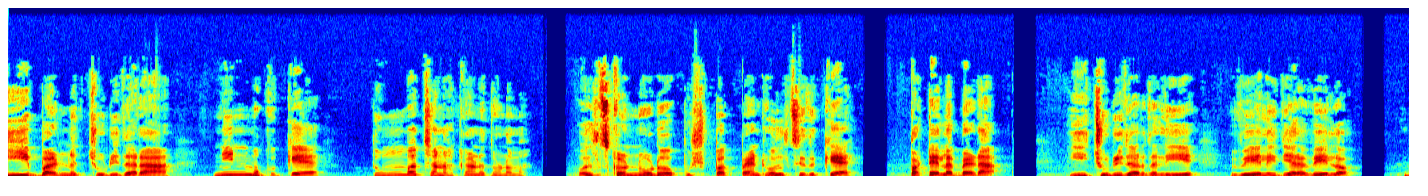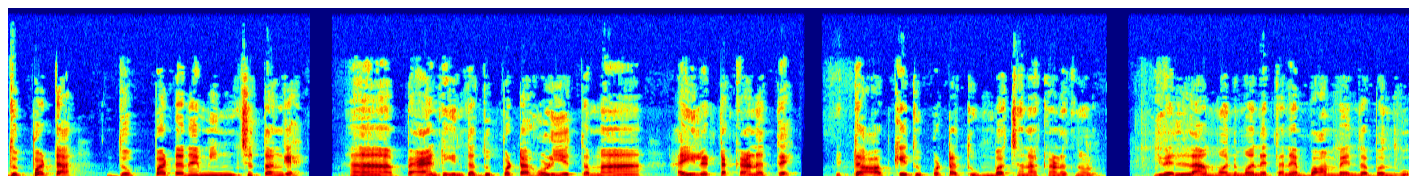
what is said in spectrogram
ಈ ಬಣ್ಣದ ಚೂಡಿದಾರ ನಿನ್ನ ಮುಖಕ್ಕೆ ತುಂಬ ಚೆನ್ನಾಗಿ ಕಾಣುತ್ತೆ ನೋಡಮ್ಮ. ಹೊಲ್ಸ್ಕೊಂಡು ನೋಡು ಪುಷ್ಪಕ್ ಪ್ಯಾಂಟ್ ಹೊಲ್ಸಿದಕ್ಕೆ ಪಟೇಲ ಬೇಡ. ಈ ಚೂಡಿದಾರದಲ್ಲಿ ವೇಲ್ ಇದೆಯಲ್ಲ ವೇಲು? ದುಪ್ಪಟ್ಟ, ದುಪ್ಪಟ್ಟನೇ ಮಿಂಚುತ್ತಂಗೆ ಹಾಂ, ಪ್ಯಾಂಟ್ಗಿಂತ ದುಪ್ಪಟ್ಟ ಹೊಳಿಯುತ್ತಮ್ಮ. ಹೈಲೈಟಾಗಿ ಕಾಣುತ್ತೆ. ಈ ಟಾಪ್ಗೆ ದುಪ್ಪಟ್ಟ ತುಂಬ ಚೆನ್ನಾಗಿ ಕಾಣುತ್ತೆ ನೋಡು. ಇವೆಲ್ಲ ಮೊನ್ನೆ ತಾನೇ ಬಾಂಬೆಯಿಂದ ಬಂದವು.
